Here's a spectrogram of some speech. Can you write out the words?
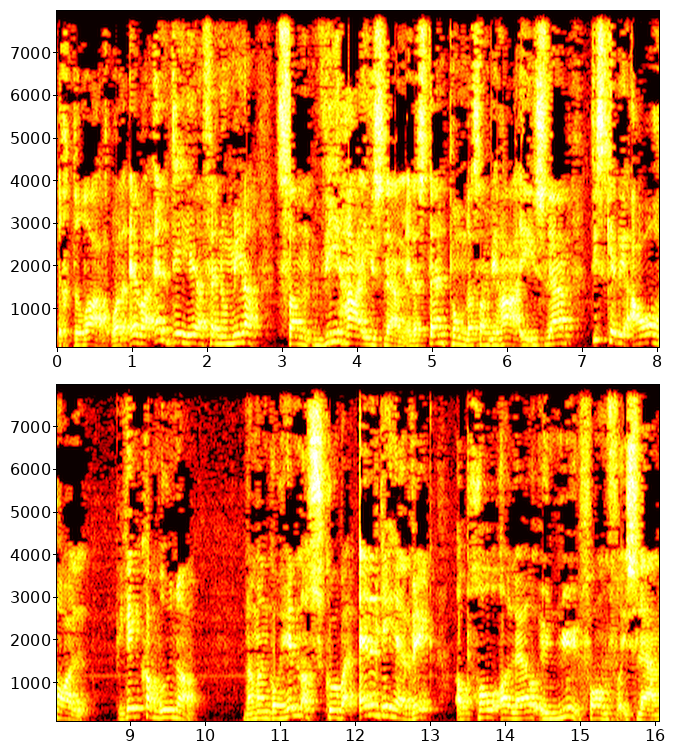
ikhtilat, whatever. Alle de her fænomener, som vi har i islam, eller standpunkter, som vi har i islam, de skal vi afholde vi kan ikke komme udenom. Når man går hen og skubber alt det her væk, og prøver at lave en ny form for islam,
